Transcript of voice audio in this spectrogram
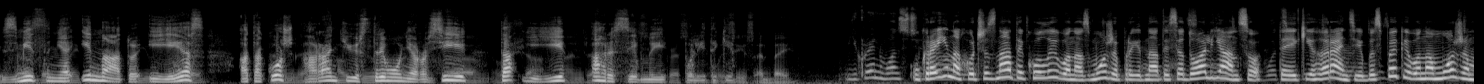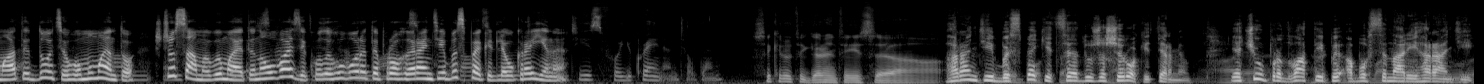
зміцнення і НАТО, і ЄС, а також гарантією стримування Росії та її агресивної політики. Україна хоче знати, коли вона зможе приєднатися до альянсу, та які гарантії безпеки вона може мати до цього моменту. Що саме ви маєте на увазі, коли говорите про гарантії безпеки для України? Гарантії безпеки це дуже широкий термін. Я чув про два типи або сценарії гарантій.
